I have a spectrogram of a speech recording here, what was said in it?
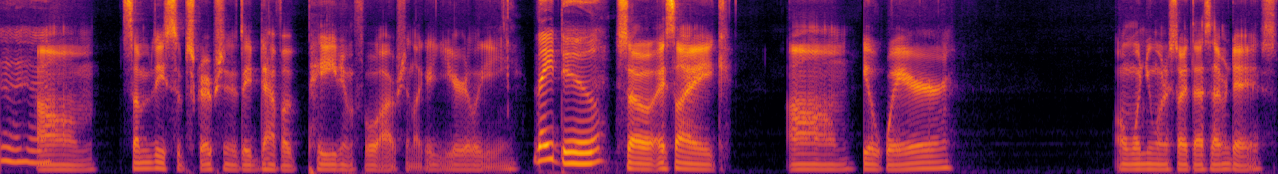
um some of these subscriptions they have a paid in full option like a yearly. They do. So it's like um be aware on when you want to start that seven days.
